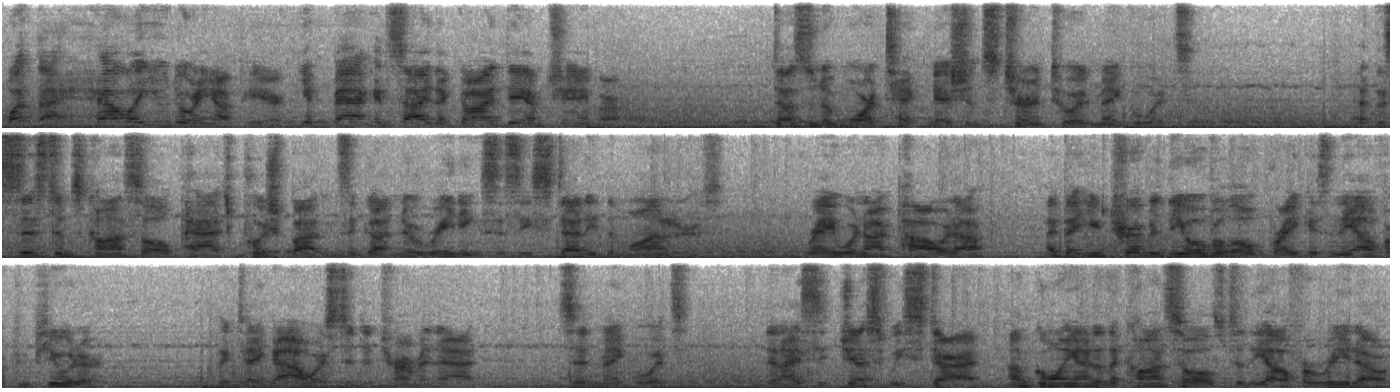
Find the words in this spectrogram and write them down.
what the hell are you doing up here? Get back inside the goddamn chamber. A dozen or more technicians turned toward Mankiewicz. At the system's console, Patch pushed buttons and got new readings as he studied the monitors. Ray, we're not powered up. I bet you triggered the overload breakers in the Alpha computer. It could take hours to determine that, said Mankiewicz. Then I suggest we start. I'm going under the consoles to the Alpha readout.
